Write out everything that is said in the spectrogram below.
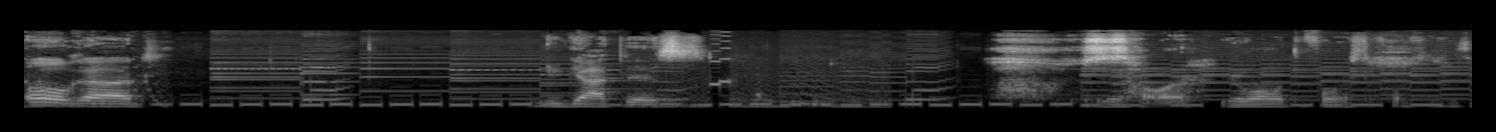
Oh God. You got this. This is hard. You're one with the force. The force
